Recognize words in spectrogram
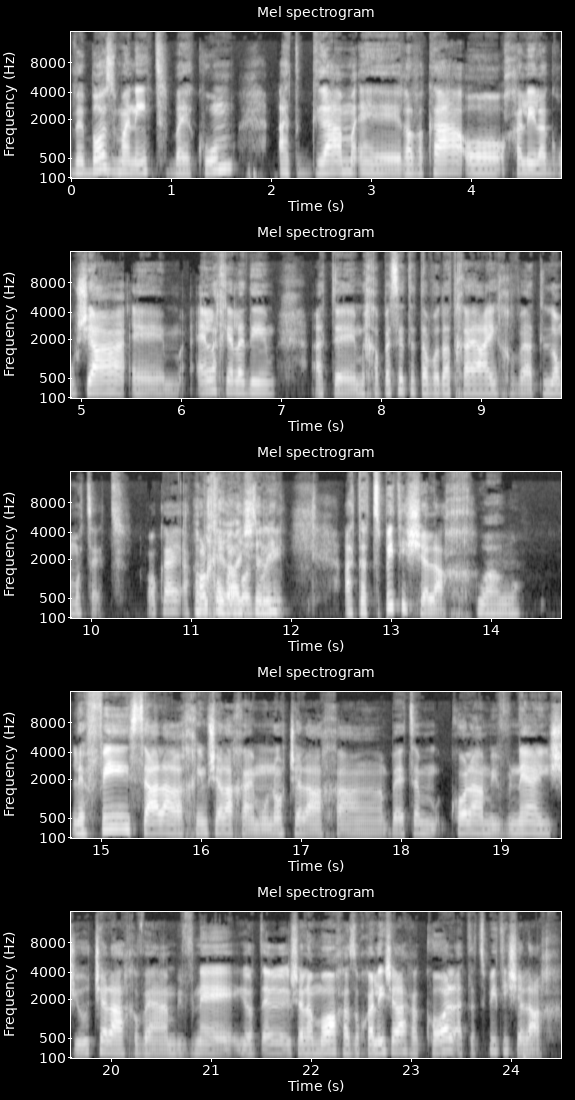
ובו זמנית, ביקום, את גם אה, רווקה או חלילה גרושה, אה, אין לך ילדים, את אה, מחפשת את עבודת חייך ואת לא מוצאת, אוקיי? הכל קורה בו שלי. זמנית. התצפית היא שלך. וואו. לפי סל הערכים שלך, האמונות שלך, בעצם כל המבנה האישיות שלך והמבנה יותר של המוח הזוחלי שלך, הכל, התצפית היא שלך.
